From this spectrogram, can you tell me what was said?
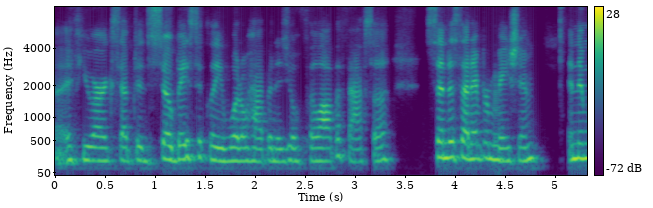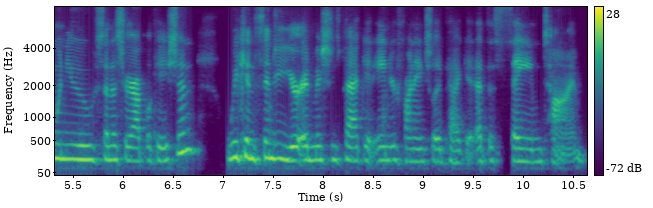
uh, if you are accepted. So basically, what will happen is you'll fill out the FAFSA, send us that information. And then when you send us your application, we can send you your admissions packet and your financial aid packet at the same time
